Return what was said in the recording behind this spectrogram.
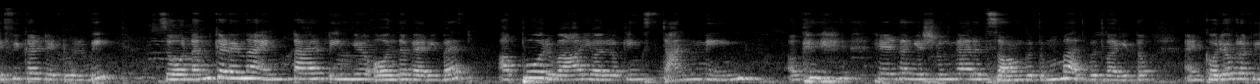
difficult it will be so ನನ್ನ ಕಡೆಯಿಂದ ಎಂಟೈರ್ ಟೀಮ್ಗೆ all the very best Apoorva you are looking stunning okay ಹೇಳ್ದಂಗೆ ಶೃಂಗಾರದ ಸಾಂಗು ತುಂಬ ಅದ್ಭುತವಾಗಿತ್ತು ಆ್ಯಂಡ್ ಕೊರಿಯೋಗ್ರಫಿ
